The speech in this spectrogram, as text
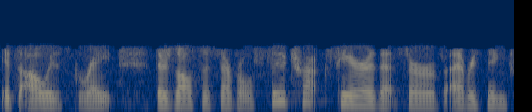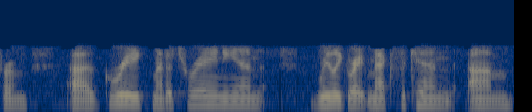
it's always great. There's also several food trucks here that serve everything from uh, Greek, Mediterranean, really great Mexican. Um,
